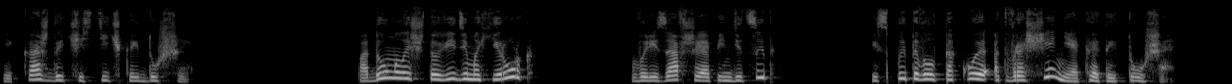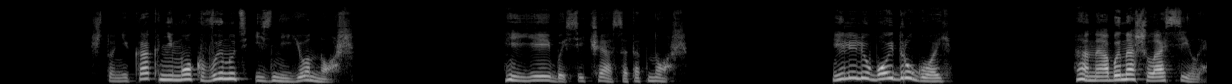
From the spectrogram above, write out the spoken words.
и каждой частичкой души. Подумалось, что, видимо, хирург, вырезавший аппендицит, испытывал такое отвращение к этой туше, что никак не мог вынуть из нее нож. И ей бы сейчас этот нож. Или любой другой. Она бы нашла силы.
